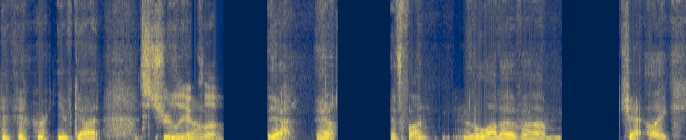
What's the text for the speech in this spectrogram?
you've got It's truly You a club. Yeah, yeah. It's fun. There's a lot of um chat like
